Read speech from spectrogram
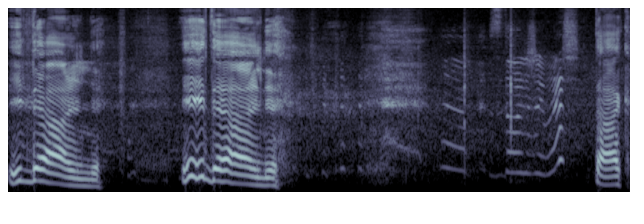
Idealnie. Idealnie. Tak.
